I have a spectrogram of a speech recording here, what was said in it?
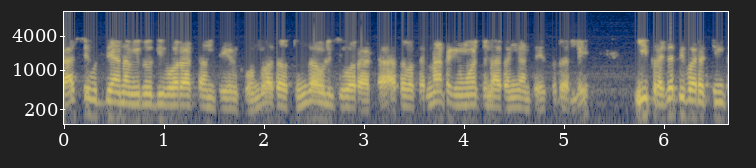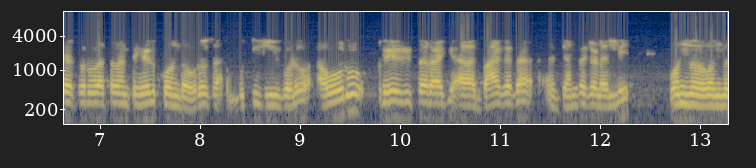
ರಾಷ್ಟ್ರೀಯ ಉದ್ಯಾನ ವಿರೋಧಿ ಹೋರಾಟ ಅಂತ ಹೇಳ್ಕೊಂಡು ಅಥವಾ ತುಂಗಾ ಉಳಿಸಿ ಹೋರಾಟ ಅಥವಾ ಕರ್ನಾಟಕ ವಿಮೋಚನಾ ರಂಗ ಅಂತ ಹೆಸರಲ್ಲಿ ಈ ಪ್ರಗತಿಪರ ಚಿಂತಕರು ಅಥವಾ ಅಂತ ಹೇಳ್ಕೊಂಡವರು ಬುದ್ಧಿಜೀವಿಗಳು ಅವರು ಪ್ರೇರಿತರಾಗಿ ಆ ಭಾಗದ ಜನರುಗಳಲ್ಲಿ ಒಂದು ಒಂದು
